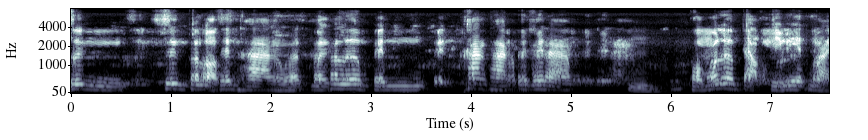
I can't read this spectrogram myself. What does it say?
ซึ่งซึ่งตลอดเส้นทางมันมันก็เริ่มเป็นเป็นข้างทางก็เป็นแม่น้ำผมก็เริ่มจับ GPS ใหม่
